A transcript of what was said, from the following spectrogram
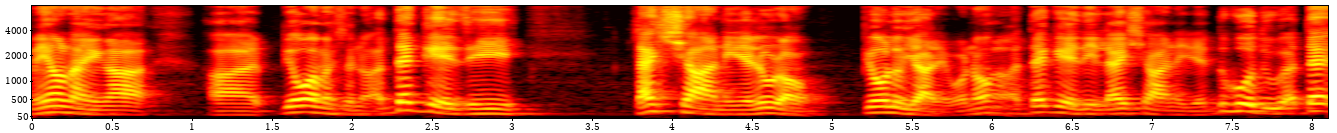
မင်းအွန်လိုင်းကအာပြောရမယ်ဆိုရင်တော့အသက်ကယ်စီလိုက်ရှာနေတယ်လို့တော့ပြောလို့ရတယ်ပေါ့နော်ဟုတ်အသက်ကယ်စီလိုက်ရှာနေတယ်သူကိုယ်သူအသက်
